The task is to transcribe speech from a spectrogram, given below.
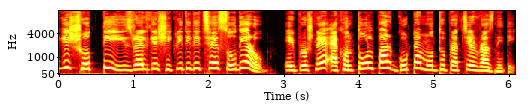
কি সত্যি ইসরায়েলকে স্বীকৃতি দিচ্ছে সৌদি আরব? এই প্রশ্নে এখন তোলপাড় গোটা মধ্যপ্রাচ্যের রাজনীতি।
